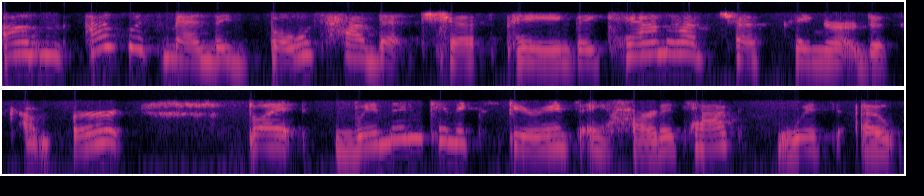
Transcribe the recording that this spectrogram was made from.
Um, as with men, they both have that chest pain. They can have chest pain or discomfort, but women can experience a heart attack without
